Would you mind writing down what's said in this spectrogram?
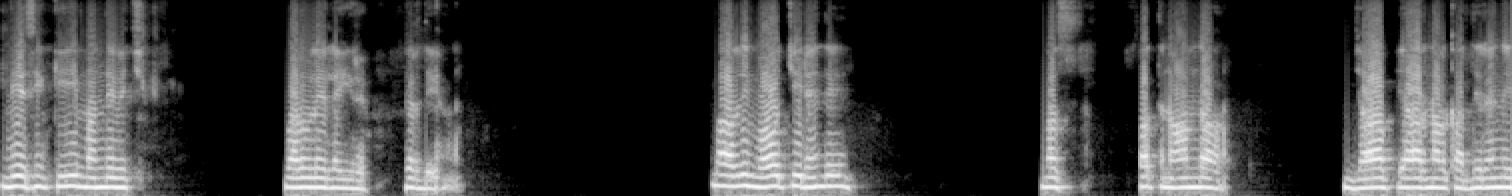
ਵੀ ਅਸੀਂ ਕੀ ਮਨ ਦੇ ਵਿੱਚ ਬਲਬਲੇ ਲਈ ਫਿਰਦੇ ਹਾਂ। ਬਾਪ ਦੀ ਮੌਤ 'ਚ ਹੀ ਰਹਿੰਦੇ। ਬਸ ਸਤਨਾਮ ਦਾ ਜਾਪ ਪਿਆਰ ਨਾਲ ਕਰਦੇ ਰਹਿੰਦੇ।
